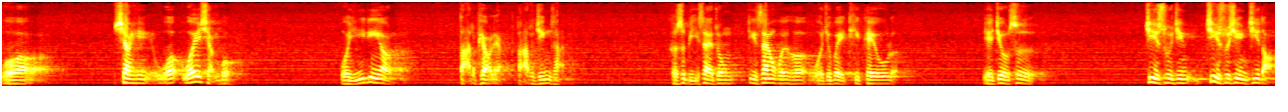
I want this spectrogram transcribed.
我相信，我我也想过，我一定要打得漂亮，打得精彩。可是比赛中第三回合我就被 TKO 了，也就是技术性技术性击倒。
